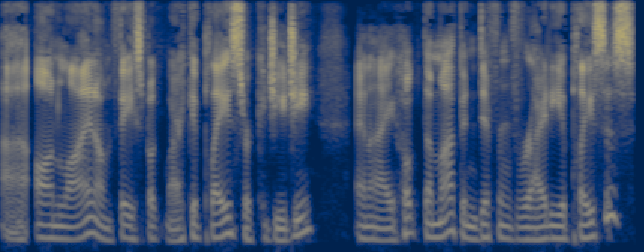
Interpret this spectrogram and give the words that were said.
uh, online on Facebook Marketplace or Kijiji. And I hook them up in different variety of places.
